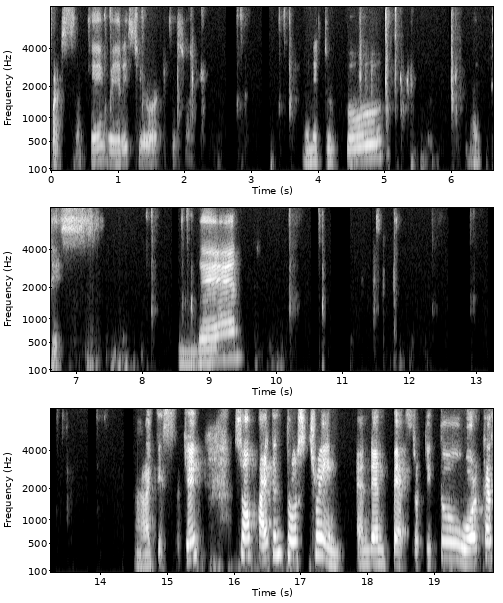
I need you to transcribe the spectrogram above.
first, okay? Where is your this one? You need to go like this. And then like this, okay? So Python tools train and then bed 32, workers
